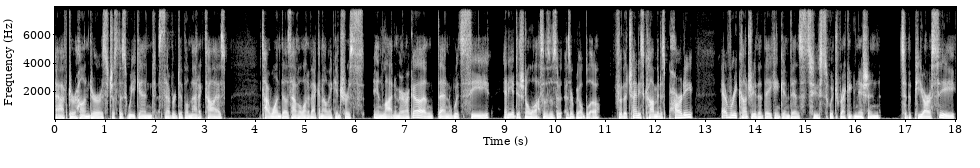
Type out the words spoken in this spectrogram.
after Honduras just this weekend severed diplomatic ties. Taiwan does have a lot of economic interests in Latin America and, and would see any additional losses as a, as a real blow. For the Chinese Communist Party, every country that they can convince to switch recognition to the PRC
